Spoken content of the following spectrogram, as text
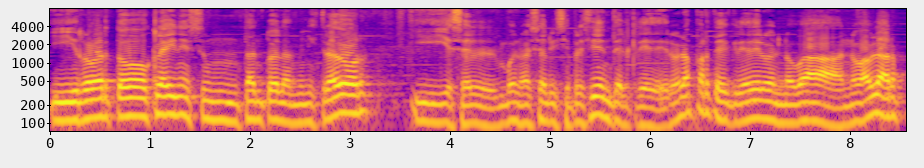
Y Roberto Klein es un tanto el administrador y es el, bueno, es el vicepresidente del criadero. La parte del criadero él no va, no va a hablar,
